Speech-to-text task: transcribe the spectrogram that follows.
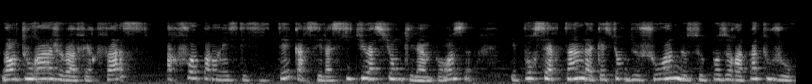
L'entourage va faire face, parfois par nécessité, car c'est la situation qui l'impose, et pour certains, la question du choix ne se posera pas toujours.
